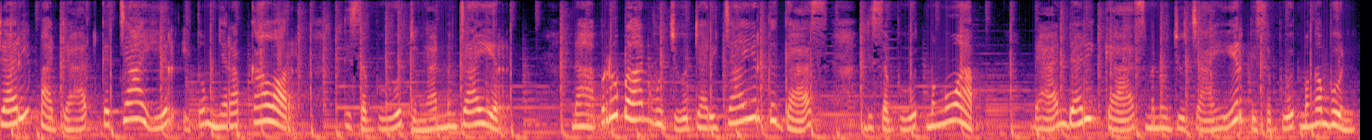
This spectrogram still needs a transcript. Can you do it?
Dari padat ke cair itu menyerap kalor, disebut dengan mencair. Nah, perubahan wujud dari cair ke gas disebut menguap, dan dari gas menuju cair disebut mengembun.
